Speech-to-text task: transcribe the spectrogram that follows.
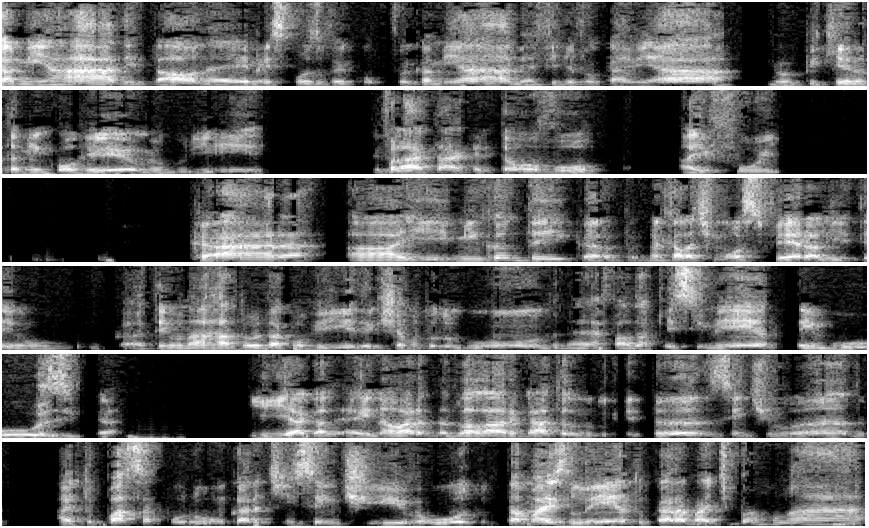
caminhada e tal, né? Aí minha esposa foi, foi caminhar, minha filha foi caminhar, meu pequeno também correu, meu guri. Eu falei, ah, tá, cara, então eu vou. Aí fui. Cara, aí me encantei, cara. Naquela atmosfera ali tem o, tem o narrador da corrida que chama todo mundo, né? Fala do aquecimento, tem música. E a, aí na hora da largar, todo mundo gritando, incentivando. Aí tu passa por um, o cara te incentiva, o outro tá mais lento, o cara vai te, vamos lá.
